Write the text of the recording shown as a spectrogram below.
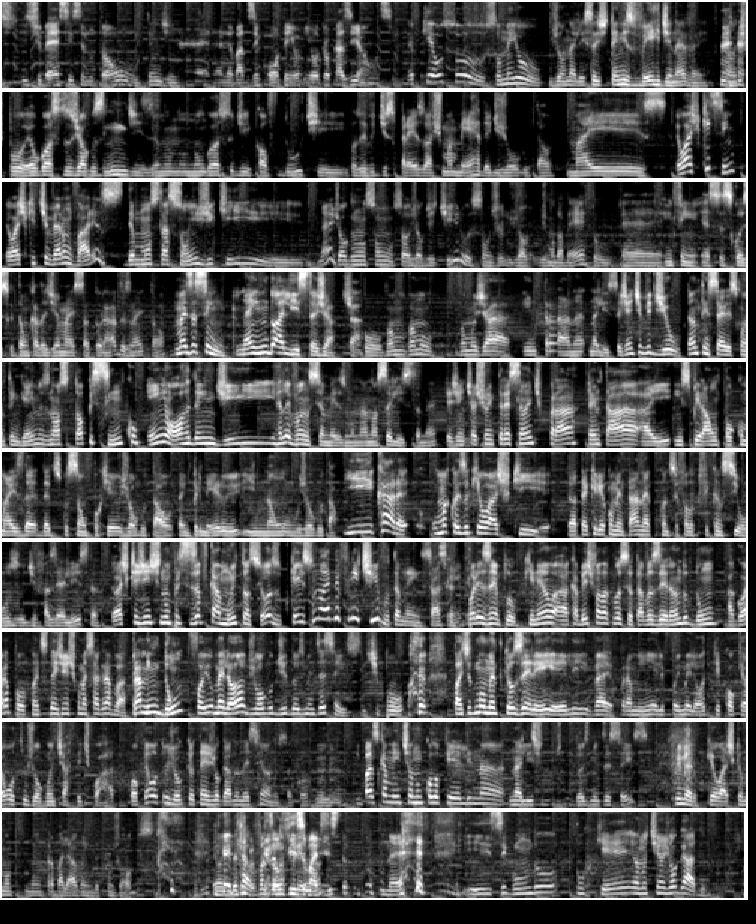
estivessem sendo tão. Entendi. É, levados em conta em, em, outra ocasião, assim. É porque eu sou, sou meio jornalista de tênis verde, né, velho? Então, tipo, eu gosto dos jogos indies, eu não, não, não, gosto de Call of Duty, inclusive desprezo, acho uma merda de jogo e tal. Mas eu acho que sim, eu acho que tiveram várias demonstrações de que, né, jogos não são só jogos de tiro, são jogos de mundo aberto, é, enfim, essas coisas que estão cada dia mais saturadas, né, e tal. Mas assim, né, indo à lista já, tá. tipo, vamos, vamos vamos já entrar na, na, lista. A gente dividiu, tanto em séries quanto em games, nosso top 5 em ordem de relevância mesmo na nossa lista, né? Que a gente uhum. achou interessante para tentar aí inspirar um pouco mais da, da, discussão, porque o jogo tal tá em primeiro e não o jogo tal. E, cara, uma coisa que eu acho que eu até queria comentar, né, quando você falou que fica ansioso de fazer a lista. Eu acho que a gente não precisa ficar muito ansioso, porque isso não é definitivo também, saca? Sim. Por exemplo, que nem eu acabei de falar com você, eu tava zerando Doom agora há pouco, antes da gente começar a gravar. Para mim, Doom foi o melhor jogo de 2016. Tipo, a partir do momento que eu zerei ele, velho, para mim ele foi melhor do que qualquer outro jogo Uncharted 4, qualquer outro jogo que eu tenha jogado nesse ano, sacou? Uhum. E basicamente eu não coloquei ele na, na lista de 2016. Primeiro, porque eu acho que eu não, não trabalhava ainda com jogos. eu ainda tava fazendo. Eu fiz uma lista. Né? E segundo, porque eu não tinha jogado.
